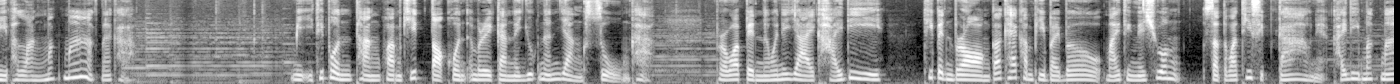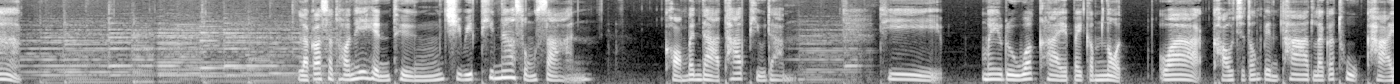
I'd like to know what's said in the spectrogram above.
มีพลังมาก ๆ นะคะ มีอิทธิพลทางความคิดต่อคนอเมริกันในยุคนั้นอย่างสูงค่ะ เพราะว่าเป็นนวนิยายขายดีที่เป็นบรองก็แค่คัมภีร์ไบเบิล หมายถึงในช่วงศตวรรษที่ 19 เนี่ยขายดีมาก ๆ แล้วก็สะท้อนให้เห็นถึงชีวิตที่น่าสงสารของบรรดาทาสผิวดำที่ไม่รู้ว่าใครไปกำหนด ว่าเขาจะต้องเป็นทาสแล้วก็ถูกขาย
